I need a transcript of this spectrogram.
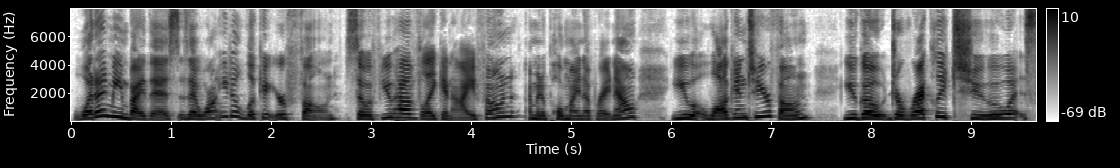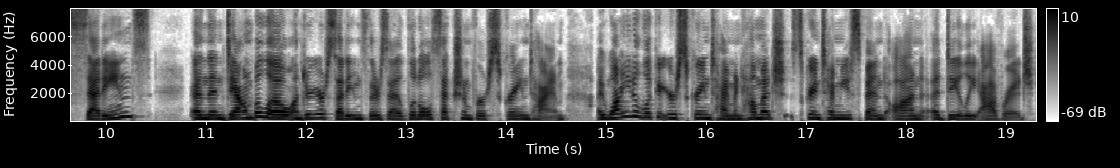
What I mean by this is, I want you to look at your phone. So, if you have like an iPhone, I'm going to pull mine up right now. You log into your phone, you go directly to settings, and then down below under your settings, there's a little section for screen time. I want you to look at your screen time and how much screen time you spend on a daily average.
